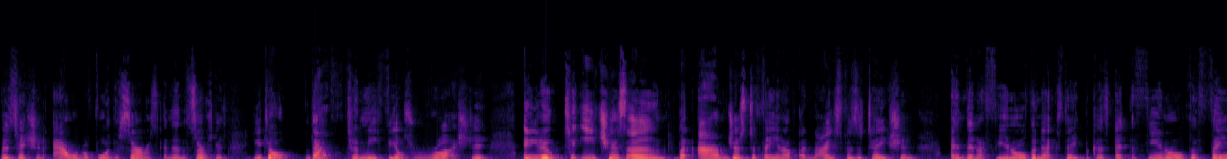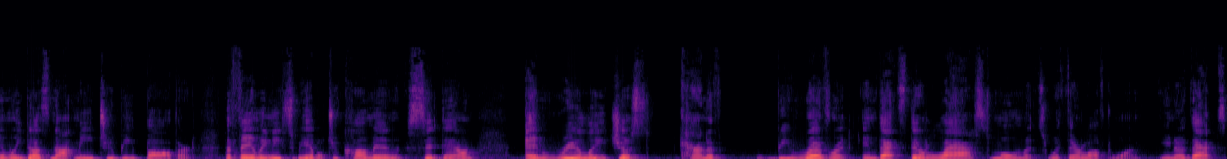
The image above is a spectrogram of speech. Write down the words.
visitation an hour before the service, and then the service goes. You don't. That to me feels rushed. It, and you know, to each his own. But I'm just a fan of a nice visitation and then a funeral the next day because at the funeral the family does not need to be bothered. The family needs to be able to come in, sit down, and really just kind of be reverent and that's their last moments with their loved one. You know that's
